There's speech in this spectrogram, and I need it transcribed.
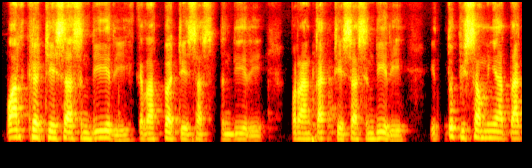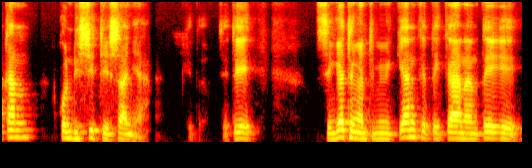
warga desa sendiri, kerabat desa sendiri, perangkat desa sendiri itu bisa menyatakan kondisi desanya. Gitu. Jadi sehingga dengan demikian ketika nanti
